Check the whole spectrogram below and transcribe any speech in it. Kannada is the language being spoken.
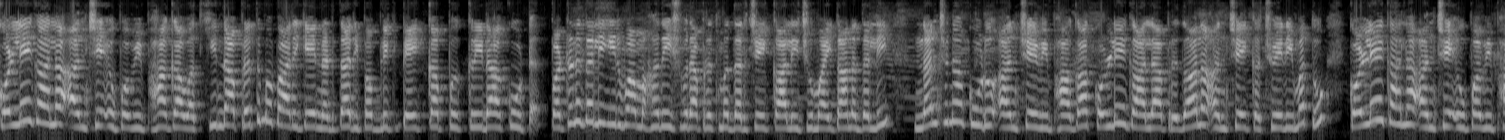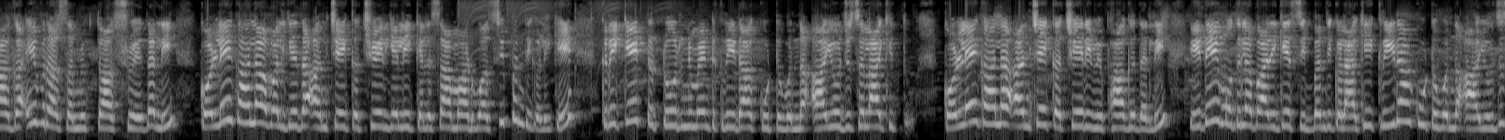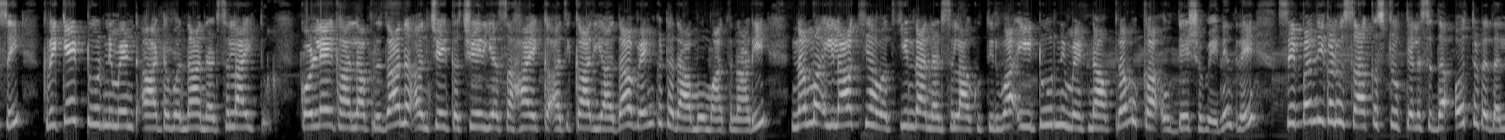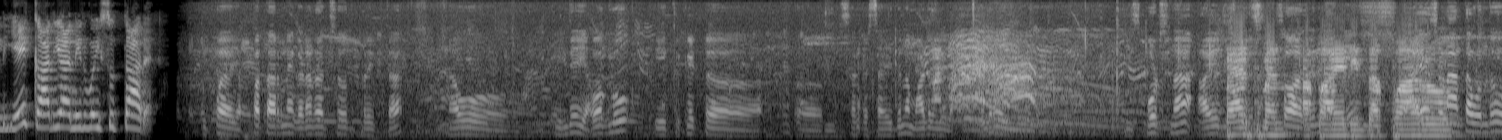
ಕೊಳ್ಳೇಗಾಲ ಅಂಚೆ ಉಪವಿಭಾಗ ವತಿಯಿಂದ ಪ್ರಥಮ ಬಾರಿಗೆ ನಡೆದ ರಿಪಬ್ಲಿಕ್ ಡೇ ಕಪ್ ಕ್ರೀಡಾಕೂಟ. ಪಟ್ಟಣದಲ್ಲಿ ಇರುವ ಮಹದೇಶ್ವರ ಪ್ರಥಮ ದರ್ಜೆ ಕಾಲೇಜು ಮೈದಾನದಲ್ಲಿ ನಂಜನಗೂಡು ಅಂಚೆ ವಿಭಾಗ, ಕೊಳ್ಳೇಗಾಲ ಪ್ರಧಾನ ಅಂಚೆ ಕಚೇರಿ ಮತ್ತು ಕೊಳ್ಳೇಗಾಲ ಅಂಚೆ ಉಪವಿಭಾಗ ಇವರ ಸಂಯುಕ್ತಾಶ್ರಯದಲ್ಲಿ ಕೊಳ್ಳೇಗಾಲ ವಲಯದ ಅಂಚೆ ಕಚೇರಿಯಲ್ಲಿ ಕೆಲಸ ಮಾಡುವ ಸಿಬ್ಬಂದಿಗಳಿಗೆ ಕ್ರಿಕೆಟ್ ಟೂರ್ನಿಮೆಂಟ್ ಕ್ರೀಡಾಕೂಟವನ್ನು ಆಯೋಜಿಸಲಾಗಿತ್ತು. ಕೊಳ್ಳೇಗಾಲ ಅಂಚೆ ಕಚೇರಿ ವಿಭಾಗದಲ್ಲಿ ಇದೇ ಮೊದಲ ಬಾರಿಗೆ ಸಿಬ್ಬಂದಿಗಳಾಗಿ ಕ್ರೀಡಾಕೂಟವನ್ನು ಆಯೋಜಿಸಿ ಕ್ರಿಕೆಟ್ ಟೂರ್ನಿಮೆಂಟ್ ಆಟವನ್ನು ನಡೆಸಲಾಯಿತು. ಕೊಳ್ಳೇಗಾಲ ಪ್ರಧಾನ ಅಂಚೆ ಕಚೇರಿಯ ಸಹಾಯಕ ಅಧಿಕಾರಿಯಾದ ವೆಂಕಟರಾಮು ಮಾತನಾಡಿ, ನಮ್ಮ ಇಲಾಖೆಯ ವತಿಯಿಂದ ನಡೆಸಲಾಗುತ್ತಿರುವ ಈ ಟೂರ್ನಿಮೆಂಟ್ನ ಪ್ರಮುಖ ಉದ್ದೇಶವೇನೆಂದರೆ, ಸಿಬ್ಬಂದಿಗಳು ಸಾಕಷ್ಟು ಕೆಲಸದ ಒತ್ತಡದಲ್ಲಿಯೇ ಕಾರ್ಯನಿರ್ವಹಿಸುತ್ತಾರೆ. ಎಪ್ಪತ್ತಾರನೇ ಗಣರಾಜ್ಯೋತ್ಸವದ ಪ್ರಯುಕ್ತ ನಾವು ಹಿಂದೆ ಯಾವಾಗಲೂ ಈ ಕ್ರಿಕೆಟ್ ಇದನ್ನು ಮಾಡಿರಲಿಲ್ಲ. ಈ ಸ್ಪೋರ್ಟ್ಸ್ನ ಆಯೋಜನೆ ಅಪಾಯದಿಂದ ಪಾರು. ಅಂತ ಒಂದು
